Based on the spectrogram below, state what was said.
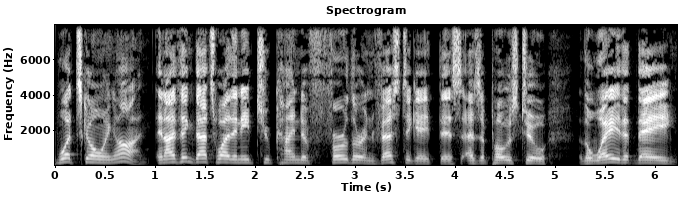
what's going on. And I think that's why they need to kind of further investigate this as opposed to the way that they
